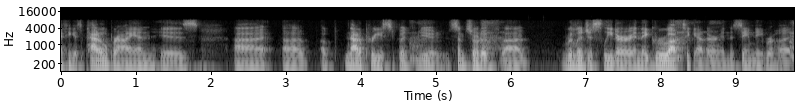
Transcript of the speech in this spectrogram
I think it's Pat O'Brien is uh, a, not a priest but you know, some sort of uh, religious leader, and they grew up together in the same neighborhood.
